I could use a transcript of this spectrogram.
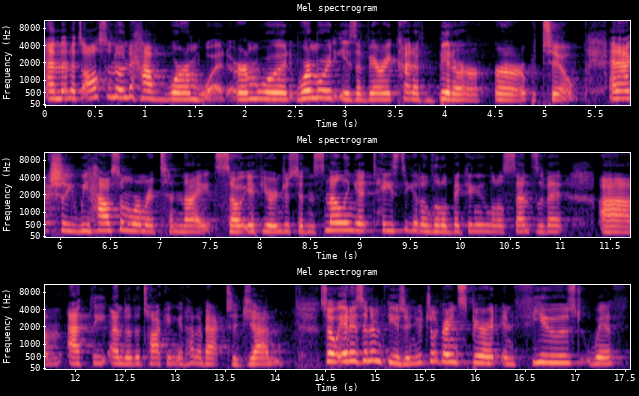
And then it's also known to have wormwood. Wormwood, wormwood is a very kind of bitter herb, too. And actually, we have some wormwood tonight. So if you're interested in smelling it, tasting it a little bit, getting a little sense of it, um, at the end of the talking, it head back to Jen. So it is an infusion, neutral grain spirit infused with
